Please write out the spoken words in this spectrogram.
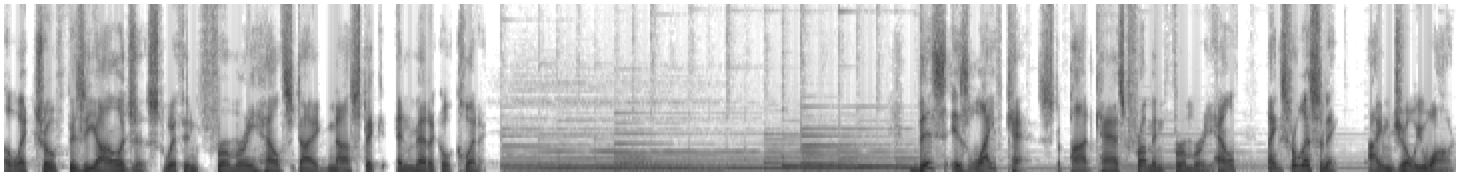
electrophysiologist with Infirmary Health's Diagnostic and Medical Clinic. This is Lifecast, a podcast from Infirmary Health. Thanks for listening. I'm Joey Waller.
